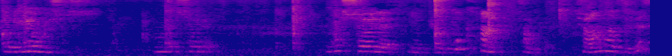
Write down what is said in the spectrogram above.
Takabiliyormuşuz. Da şöyle, bunu şöyle yapıyorduk. Ha, tamam. Şu an hazırız.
